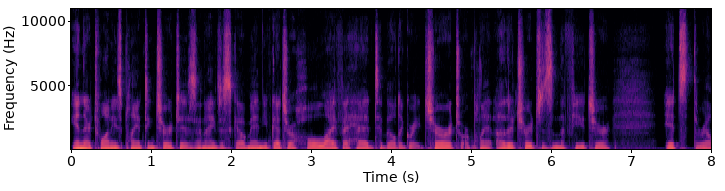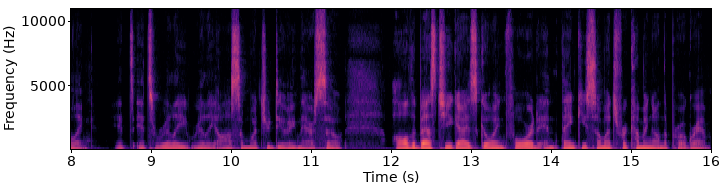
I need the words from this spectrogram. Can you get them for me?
in their 20s planting churches. And I just go, man, you've got your whole life ahead to build a great church or plant other churches in the future. It's thrilling. It's, it's really, really awesome what you're doing there. So, all the best to you guys going forward. And thank you so much for coming on the program.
